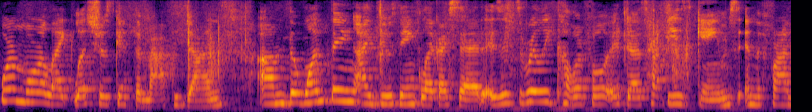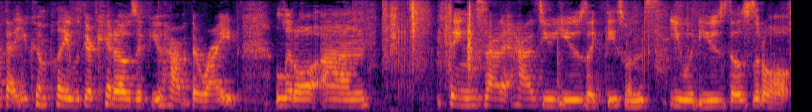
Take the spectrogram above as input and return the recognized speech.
We're more like, let's just get the math done. Um, the one thing I do think, like I said, is it's really colorful. It does have these games in the front that you can play with your kiddos if you have the right little um, things that it has you use like these ones you would use those little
